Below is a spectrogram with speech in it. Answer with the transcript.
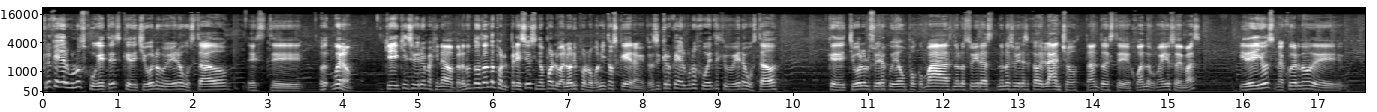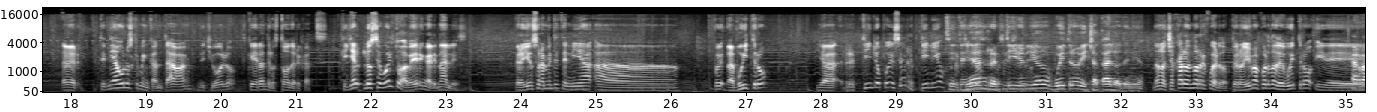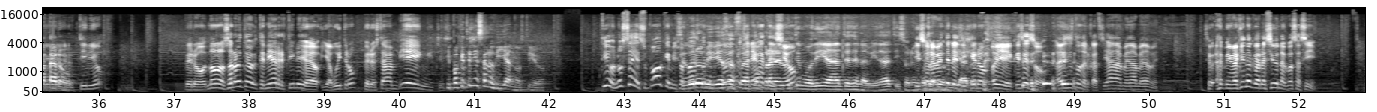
Creo que hay algunos juguetes que de chivolo me hubiera gustado, este... Bueno, ¿quién, se hubiera imaginado? Pero no, no tanto por el precio, sino por el valor y por lo bonitos que eran. Entonces creo que hay algunos juguetes que me hubiera gustado que de chivolo los hubiera cuidado un poco más, no los hubiera, no los hubiera sacado el ancho, tanto este, jugando con ellos o demás. Y de ellos me acuerdo de... A ver, tenía unos que me encantaban de chivolo, que eran de los Thundercats. Que ya los he vuelto a ver en Arenales. Pero yo solamente tenía a... A Buitro y a Reptilio, ¿puede ser? ¿Reptilio? Sí, ¿Reptilio? tenías reptilio, buitro y chacalo tenía. No, no, Chacalo no recuerdo, pero yo me acuerdo de Buitro y de Rataro. Reptilio. Pero no, no, solamente tenía Reptilio y a, y a Buitro, pero estaban bien hechos. ¿Y por qué tenías a los villanos, tío? Tío, no sé, supongo que mis papás Seguro mi no vieja me fue a comprar el último día antes de Navidad y solo Y encontró solamente les villanos, dijeron, oye, ¿qué es eso? A esos Thundercats, ya dame, dame, dame. Me imagino que habrá sido una cosa así.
